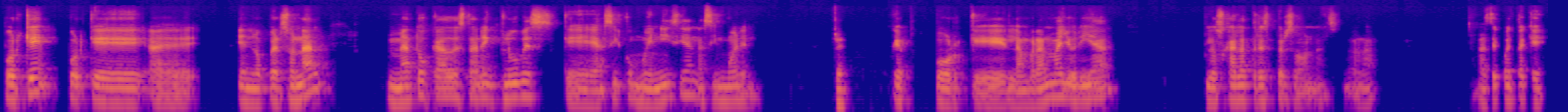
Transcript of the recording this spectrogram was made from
¿Por qué? Porque eh, en lo personal, me ha tocado estar en clubes que así como inician, así mueren. Sí. Que porque la gran mayoría los jala tres personas, ¿verdad? Haz de cuenta que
